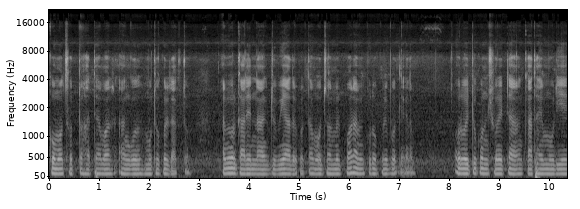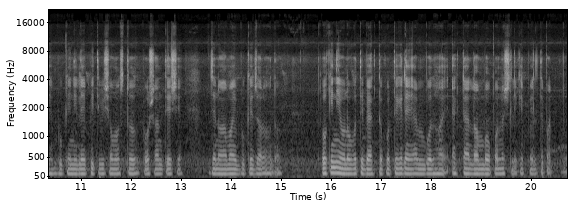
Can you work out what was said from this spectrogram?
কোমল ছোট্ট হাতে আমার আঙ্গুল মুঠো করে রাখতো। আমি ওর গালের নাক ডুবিয়ে আদর করতাম। ওর জন্মের পর আমি পুরোপুরি বদলে গেলাম। ওর ওইটুকুন শরীরটা কাঁথায় মুড়িয়ে বুকে নিলে পৃথিবীর সমস্ত প্রশান্তি এসে যেন আমায় বুকে জড়ো হলো। ওকে নিয়ে অনুভূতি ব্যক্ত করতে গেলে আমি বোধ হয় একটা লম্বা উপন্যাস লিখে ফেলতে পারব।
